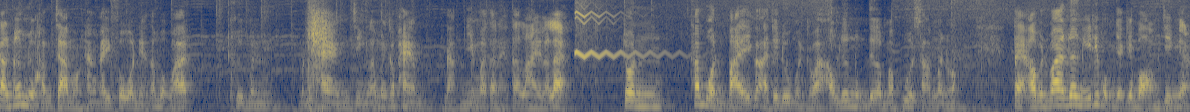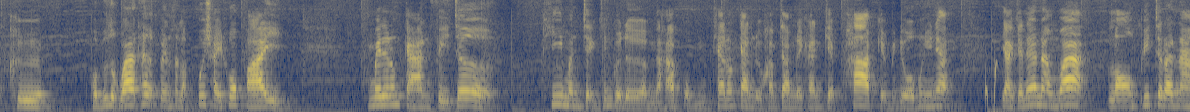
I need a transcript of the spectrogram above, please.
การเพิ่มหน่วยความจำของทาง iPhone เนี่ยต้องบอกว่าคือมันมันแพงจริงแล้วมันก็แพงแบบนี้มาแต่ไหนแต่ไรแล้วแหละ จนถ้าบ่นไปก็อาจจะดูเหมือนกับว่าเอาเรื่องเดิมๆมาพูดซ้ำอะเนาะแต่เอาเป็นว่าเรื่องนี้ที่ผมอยากจะบอกจริงเนี่ยคือ ผมรู้สึกว่าถ้าเป็นสำหรับผู้ใช้ทั่วไป ไม่ได้ต้องการฟีเจอร์ที่มันเจ๋งขึ้นกว่าเดิมนะครับผมแค่ต้องการหน่วยความจำในการเก็บภาพเก็บวิดีโอพวกนี้เนี่ยอยากจะแนะนำว่าลองพิจารณา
